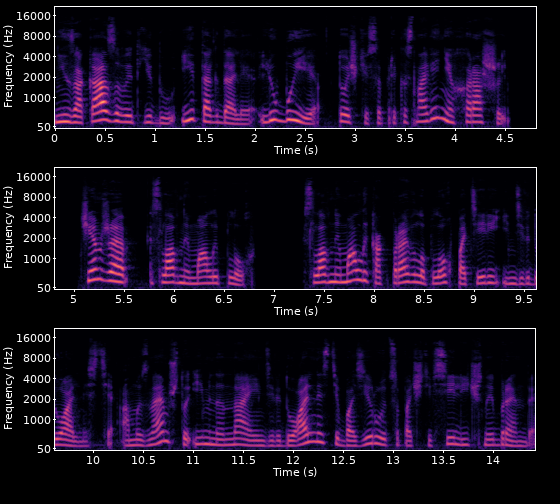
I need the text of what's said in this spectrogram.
не заказывает еду и так далее. Любые точки соприкосновения хороши. Чем же славный малый плох? Славный малый, как правило, плох потерей индивидуальности, а мы знаем, что именно на индивидуальности базируются почти все личные бренды.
